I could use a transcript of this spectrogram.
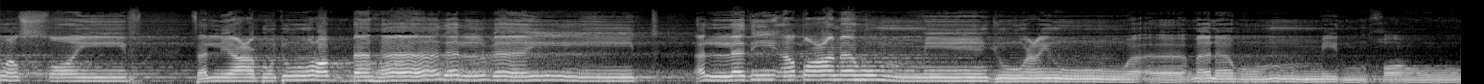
والصيف فليعبدوا رب هذا البيت الذي أطعمهم من وآمنهم من خوف.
